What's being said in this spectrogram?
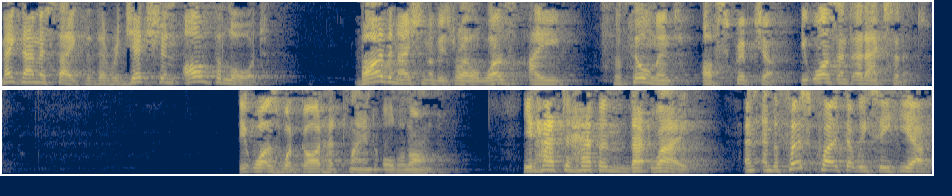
Make no mistake that the rejection of the Lord by the nation of Israel was a fulfillment of Scripture. It wasn't an accident. It was what God had planned all along. It had to happen that way. And, and the first quote that we see here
